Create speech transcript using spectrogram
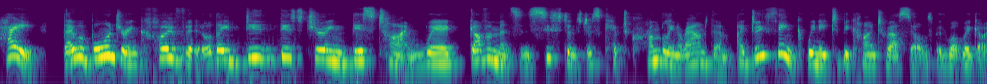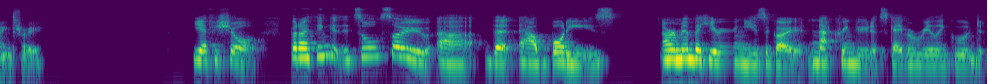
hey, they were born during COVID or they did this during this time where governments and systems just kept crumbling around them. I do think we need to be kind to ourselves with what we're going through. Yeah, for sure. But I think it's also uh, that our bodies. I remember hearing years ago, Nat Kringoudis gave a really good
